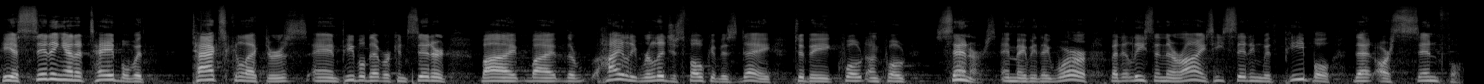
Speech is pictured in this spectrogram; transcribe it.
He is sitting at a table with tax collectors and people that were considered by, by the highly religious folk of his day to be quote unquote sinners. And maybe they were, but at least in their eyes, he's sitting with people that are sinful.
